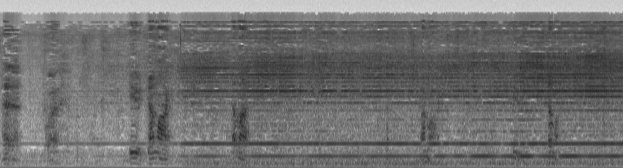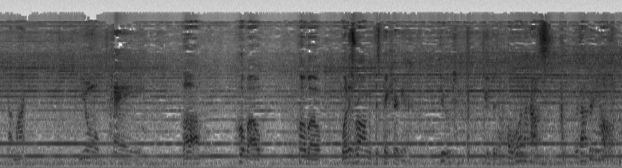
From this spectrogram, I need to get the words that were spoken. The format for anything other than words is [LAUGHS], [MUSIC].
Uh, what? Dude, Gundlach. Gundlach. Gundlach. Dude, Gundlach. Gundlach. You'll pay. Uh, hobo. Hobo. What is wrong with this picture here? Dude, dude, there's a hobo in the house. That freaking hobo?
